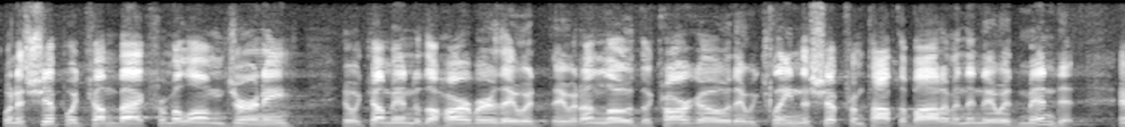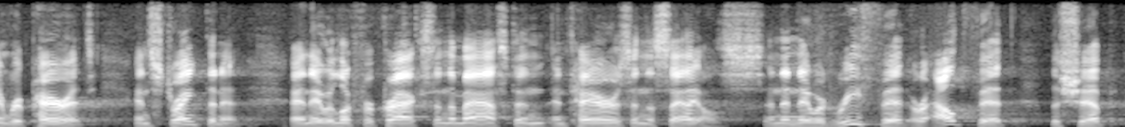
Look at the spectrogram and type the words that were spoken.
When a ship would come back from a long journey, it would come into the harbor, they would, they would unload the cargo, they would clean the ship from top to bottom, and then they would mend it and repair it and strengthen it and they would look for cracks in the mast and, and tears in the sails. And then they would refit or outfit the ship,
